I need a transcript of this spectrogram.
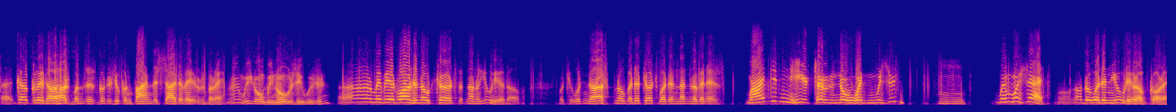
I calculate her husband's as good as you can find this side of Aylesbury. Well, we don't be nosy, Wizard. Ah, maybe it warn't no church that none of you heard of. But you wouldn't ask no better church wedding than Lavinia's. Why, I didn't hear tell of no wedding, Wizard. Hmm. When was that? Oh, not a wedding you'd hear of, Corey.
